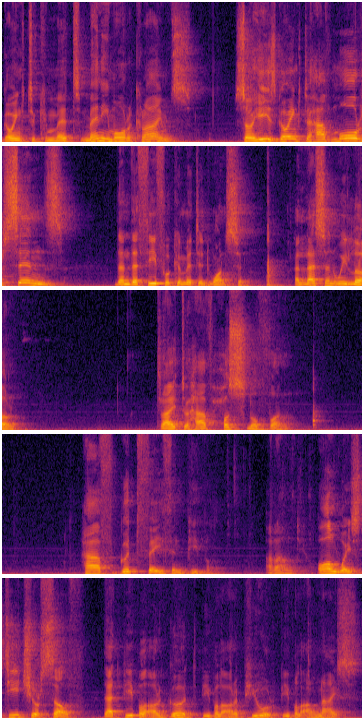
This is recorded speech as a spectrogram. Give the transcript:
going to commit many more crimes. So he is going to have more sins than the thief who committed one sin. A lesson we learn. Try to have husn Have good faith in people around you. Always teach yourself that people are good, people are pure, people are nice.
